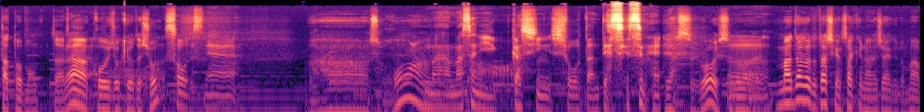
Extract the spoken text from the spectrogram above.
たと思ったらこういう状況でしょ？そうですね。まあまさに合心昇胆ってやつですね。いやすごいすごい、うん。まあだけど確かにさっきの話だけどまあ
